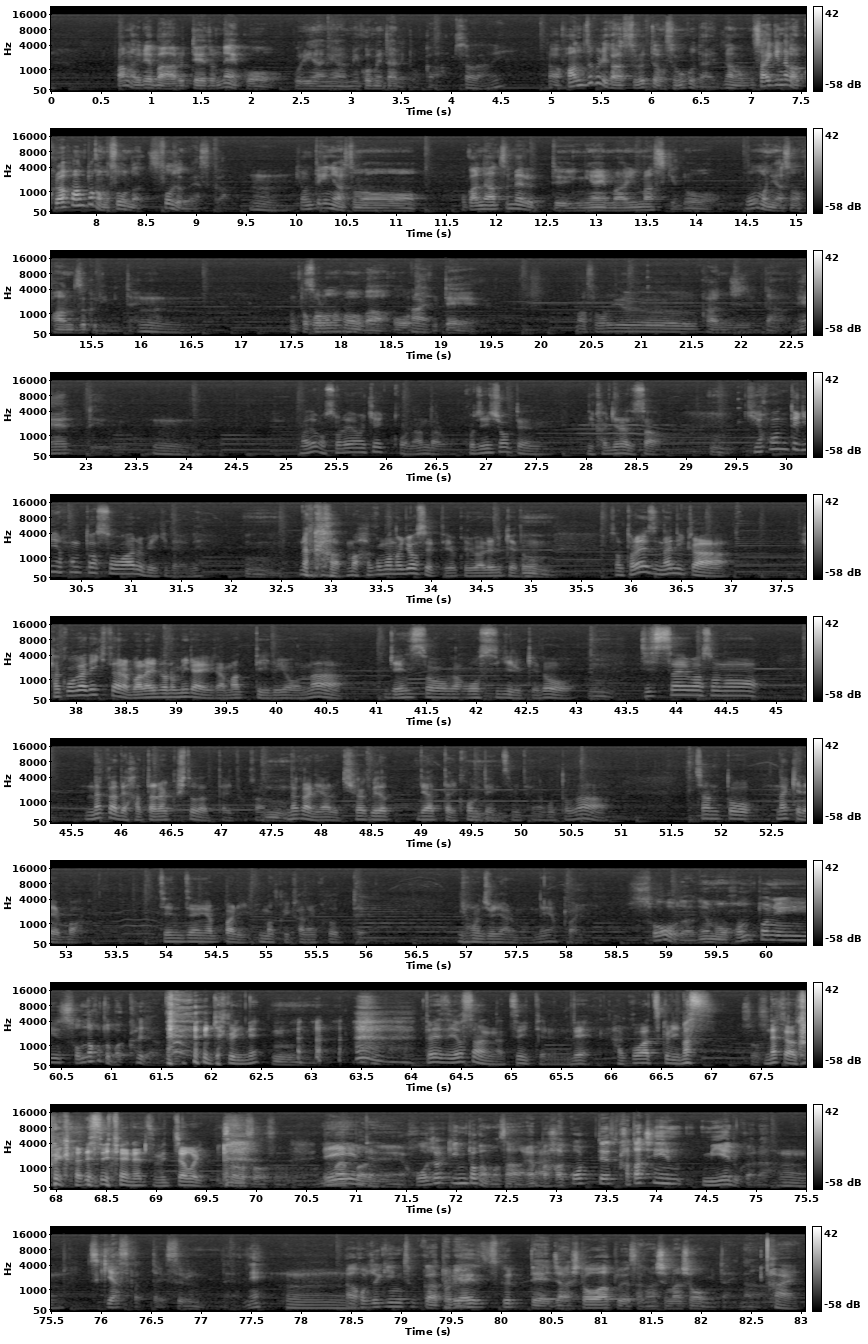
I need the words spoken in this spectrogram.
ファンがいればある程度ねこう売り上げが見込めたりとか。そうだね。だからファン作りからするっていうのもすごく大事。なんか最近だからクラファンとかもそうなそうじゃないですか。うん。基本的にはそのお金集めるっていう意味合いもありますけど主にはそのファン作りみたいうなん。ところの方が大きくてまあそういう感じだねっていううん。まあでもそれは結構なんだろう。個人商店に限らずさ基本的に本当はそうあるべきだよね。うん。なんか、まあ、箱物行政ってよく言われるけど、うん。うんそのとりあえず何か箱ができたらバラ色の未来が待っているような幻想が多すぎるけど実際はその中で働く人だったりとか、うん。中にある企画であったりコンテンツみたいなことがちゃんとなければ全然やっぱりうまくいかないことって日本中にあるもんねやっぱそうだね。もう本当にそんなことばっかりだよね。り 逆にね。うん。とりあえず予算がついてるんで箱は作ります。そうそう中はこれからですみたいなやつめっちゃ多い。そうそうそうえーまあやっぱね補助金とかもさやっぱ箱って形に見えるからうん。つきやすかったりするんだよね。うん。補助金つくからとりあえず作ってじゃあ人を後で探しましょうみたいな。はい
